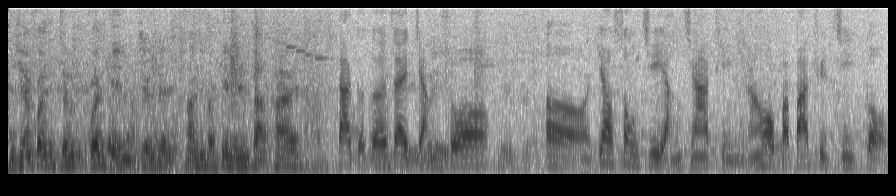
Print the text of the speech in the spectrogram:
你现在关灯关电嘛，对不对？好，你把电源打开。大哥哥在讲说，呃，要送寄养家庭，然后爸爸去机构。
